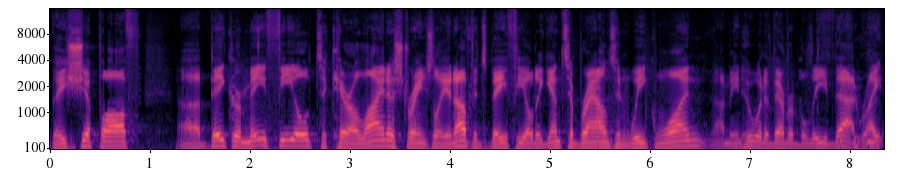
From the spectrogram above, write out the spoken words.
They ship off uh, Baker Mayfield to Carolina. Strangely enough, it's Mayfield against the Browns in Week One. I mean, who would have ever believed that, right?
